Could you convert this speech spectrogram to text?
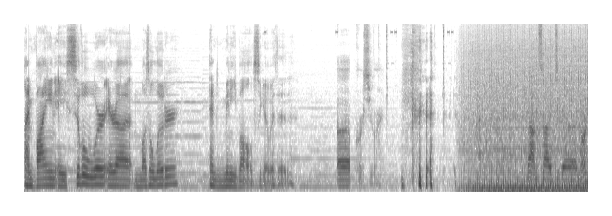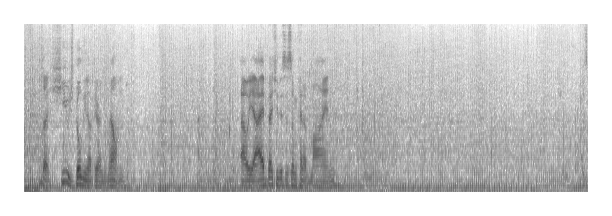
I'm buying a Civil War era muzzle loader and Minié balls to go with it. Uh, of course you are. Mountainside to the north. There's a huge building up there on the mountain. Oh yeah, I bet you this is some kind of mine. It's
